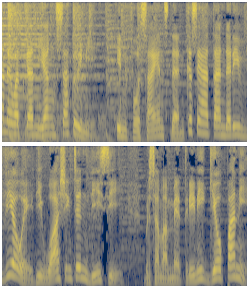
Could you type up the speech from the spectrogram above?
Jangan lewatkan yang satu ini, info sains dan kesehatan dari VOA di Washington DC bersama Metrini Geopani.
